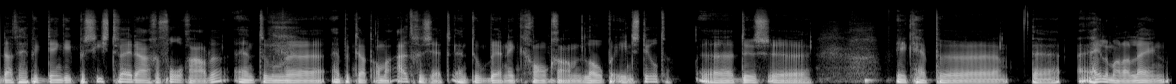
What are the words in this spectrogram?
Dat heb ik denk ik precies twee dagen volgehouden. En toen heb ik dat allemaal uitgezet. En toen ben ik gewoon gaan lopen in stilte. Uh, dus ik heb helemaal alleen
